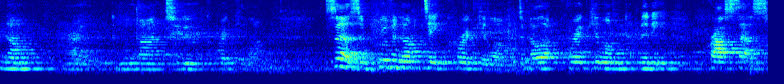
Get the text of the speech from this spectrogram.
No? All right, we can move on to curriculum. It says, improve and update curriculum, develop curriculum committee process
